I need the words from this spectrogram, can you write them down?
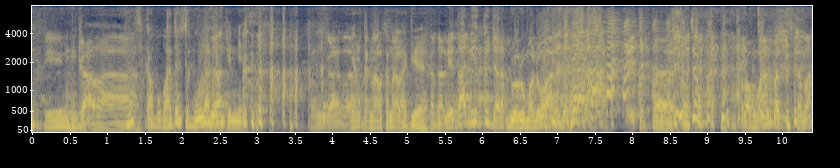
ya. Iya. Enggak lah. Kabupaten sebulan mungkin ya. Enggak lah. Yang kenal-kenal aja. Ya kata lihat tadi itu jarak dua rumah doang. Eh cepet. Rohman sama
